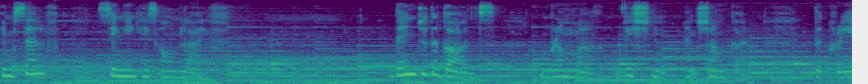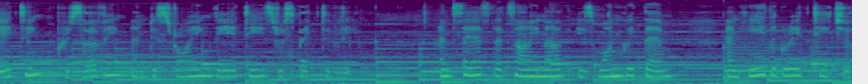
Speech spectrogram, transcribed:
himself singing his own life. Then to the gods, Brahma, Vishnu, and Shankar, the creating, preserving, and destroying deities respectively, and says that Sainath is one with them, and he, the great teacher,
